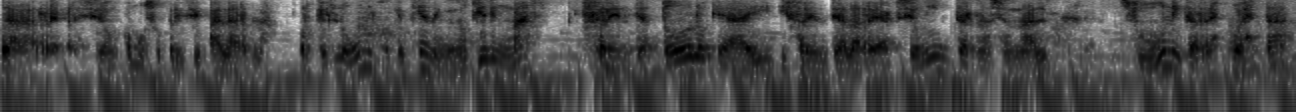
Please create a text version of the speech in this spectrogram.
la represión como su principal arma, porque es lo único que tienen, no tienen más. Frente a todo lo que hay y frente a la reacción internacional, su única respuesta,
